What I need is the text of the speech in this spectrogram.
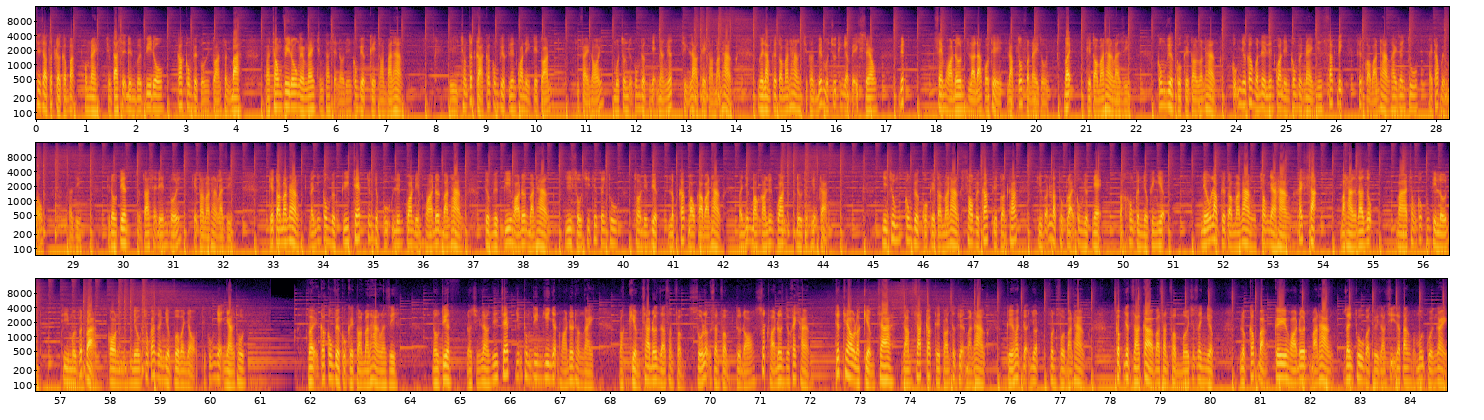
Xin chào tất cả các bạn, hôm nay chúng ta sẽ đến với video các công việc của kế toán phần 3 Và trong video ngày hôm nay chúng ta sẽ nói đến công việc kế toán bán hàng. Thì trong tất cả các công việc liên quan đến kế toán thì phải nói một trong những công việc nhẹ nhàng nhất chính là kế toán bán hàng. Người làm kế toán bán hàng chỉ cần biết một chút kinh nghiệm về Excel, biết xem hóa đơn là đã có thể làm tốt phần này rồi. Vậy kế toán bán hàng là gì? Công việc của kế toán bán hàng cũng như các vấn đề liên quan đến công việc này như xác định kết quả bán hàng hay doanh thu hay các biểu mẫu là gì? Thì đầu tiên chúng ta sẽ đến với kế toán bán hàng là gì? Kế toán bán hàng là những công việc ghi chép những nghiệp vụ liên quan đến hóa đơn bán hàng, từ việc ghi hóa đơn bán hàng, ghi số chi tiết doanh thu cho đến việc lập các báo cáo bán hàng và những báo cáo liên quan đều thực hiện cả. Nhìn chung, công việc của kế toán bán hàng so với các kế toán khác thì vẫn là thuộc loại công việc nhẹ và không cần nhiều kinh nghiệm. Nếu làm kế toán bán hàng trong nhà hàng, khách sạn, mặt hàng gia dụng mà trong các công ty lớn thì mới vất vả, còn nếu trong các doanh nghiệp vừa và nhỏ thì cũng nhẹ nhàng thôi. Vậy các công việc của kế toán bán hàng là gì? Đầu tiên, đó chính là ghi chép những thông tin ghi nhận hóa đơn hàng ngày và kiểm tra đơn giá sản phẩm, số lượng sản phẩm, từ đó xuất hóa đơn cho khách hàng. Tiếp theo là kiểm tra, giám sát các kế toán thực hiện bán hàng, kế hoạch lợi nhuận, phân phối bán hàng, cập nhật giá cả và sản phẩm mới cho doanh nghiệp, lập các bảng kê hóa đơn bán hàng, doanh thu và thuế giá trị gia tăng vào mỗi cuối ngày,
